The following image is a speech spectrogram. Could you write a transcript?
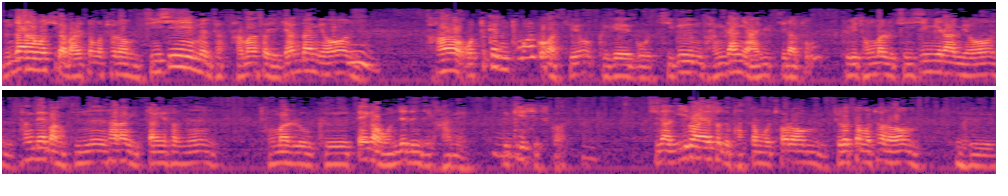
눈다랑어 씨가 말했던 것처럼 진심을 다- 담아서 얘기한다면 음, 다 어떻게든 통할 것 같아요. 그게 뭐 지금 당장이 아닐지라도 그게 정말로 진심이라면 상대방 듣는 사람 입장에서는 정말로 그 때가 언제든지 가네 느낄 수 있을 것 같아요. 지난 1화에서도 봤던 것처럼 들었던 것처럼 그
